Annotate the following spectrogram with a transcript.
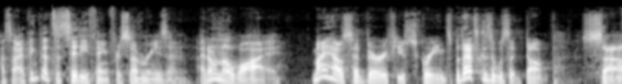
Uh, so I think that's a city thing for some reason. I don't know why. My house had very few screens, but that's because it was a dump. So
